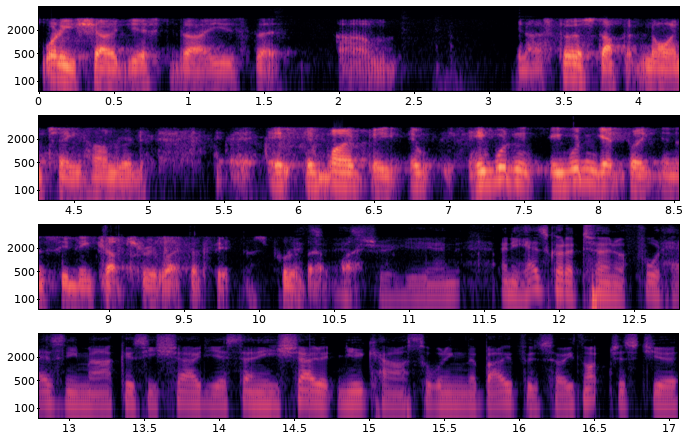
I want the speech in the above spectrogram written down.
what he showed yesterday is that um, you know, first up at 1900, it, it won't be. It, he wouldn't. He wouldn't get beaten in a Sydney Cup through lack of fitness. Put it that way. That's true. Yeah, and, and he has got a turn of foot, hasn't he, Marcus? He showed yesterday. And he showed at Newcastle winning the Beaufort. So he's not just your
